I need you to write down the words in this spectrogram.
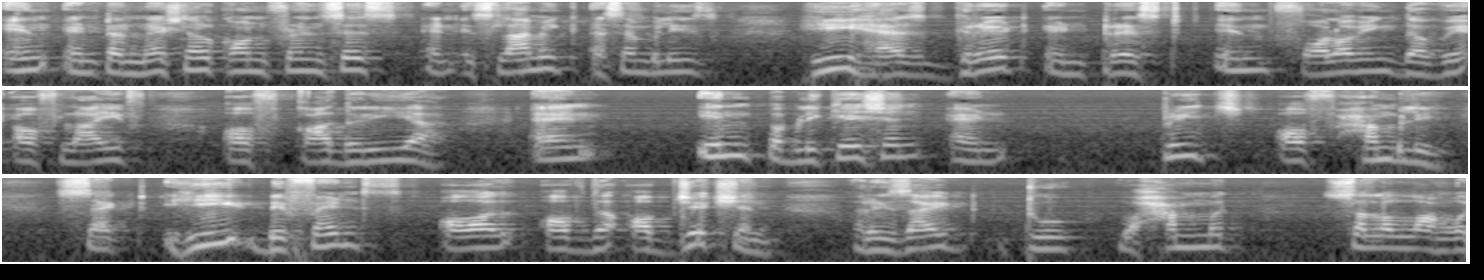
in international conferences and Islamic assemblies, he has great interest in following the way of life of Qadiriya and in publication and preach of humbly sect. He defends all of the objection reside to Muhammad sallallahu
